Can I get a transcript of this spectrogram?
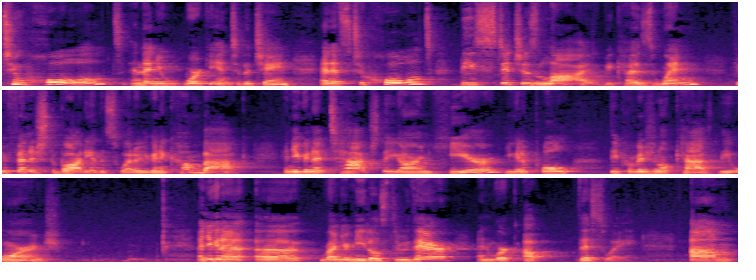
to hold, and then you work into the chain, and it's to hold these stitches live because when you finish the body of the sweater, you're gonna come back and you're gonna attach the yarn here. You're gonna pull the provisional cast, the orange, and you're gonna uh, run your needles through there and work up this way. Um,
